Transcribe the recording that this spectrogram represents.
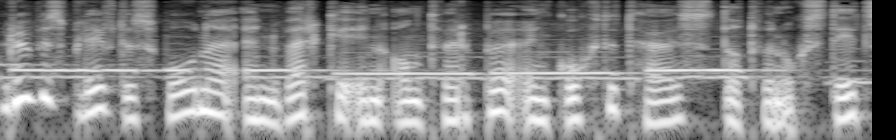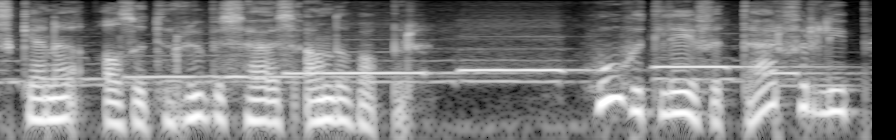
Rubens bleef dus wonen en werken in Antwerpen en kocht het huis dat we nog steeds kennen als het Rubenshuis aan de Wapper. Hoe het leven daar verliep,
